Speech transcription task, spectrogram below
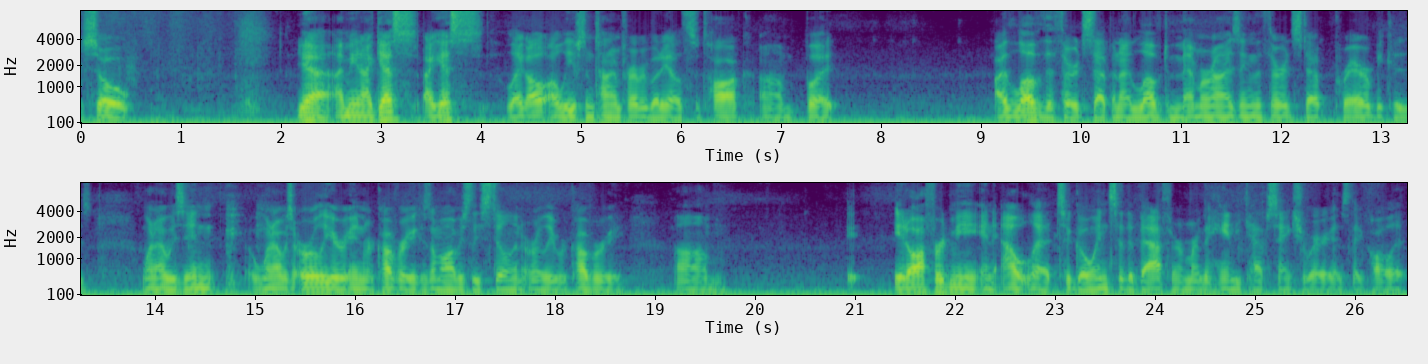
so, yeah, I mean, I guess, I guess, like, I'll, I'll leave some time for everybody else to talk, um, but I love the third step and I loved memorizing the third step prayer because when I was in when I was earlier in recovery because I'm obviously still in early recovery um, it, offered me an outlet to go into the bathroom or the handicap sanctuary as they call it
